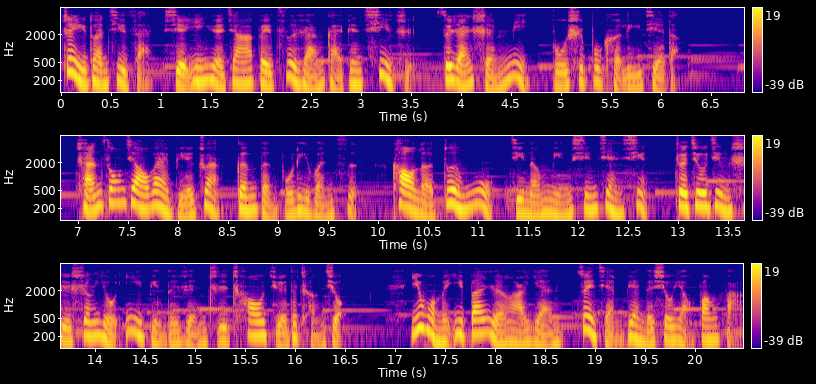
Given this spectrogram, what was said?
这一段记载写音乐家被自然改变气质，虽然神秘，不是不可理解的。禅宗教外别传根本不立文字，靠了顿悟即能明心见性，这究竟是生有异禀的人之超绝的成就。以我们一般人而言，最简便的修养方法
